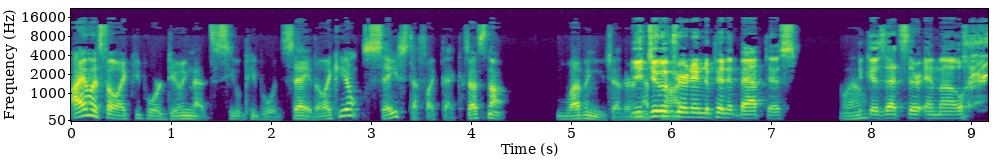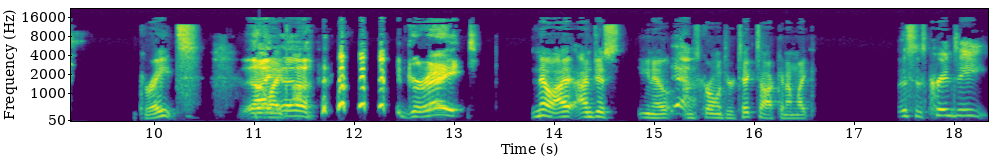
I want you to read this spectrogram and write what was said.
I almost felt like people were doing that to see what people would say, but like you don't say stuff like that because that's not loving each other. You do not... if you're an independent Baptist, well, because that's their mo. great, I, like, uh, great. No, I, I'm just you know yeah. I'm scrolling through TikTok and I'm like, this is cringy.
